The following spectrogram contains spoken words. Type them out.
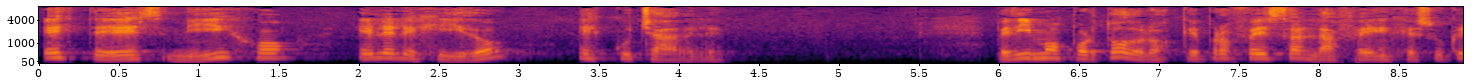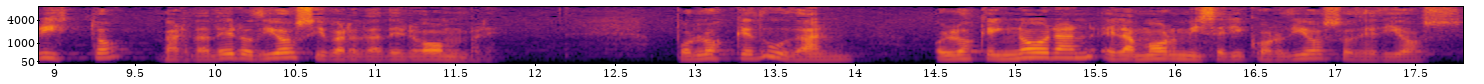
Este es mi Hijo, el elegido, escuchadle. Pedimos por todos los que profesan la fe en Jesucristo, verdadero Dios y verdadero hombre, por los que dudan o los que ignoran el amor misericordioso de Dios,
